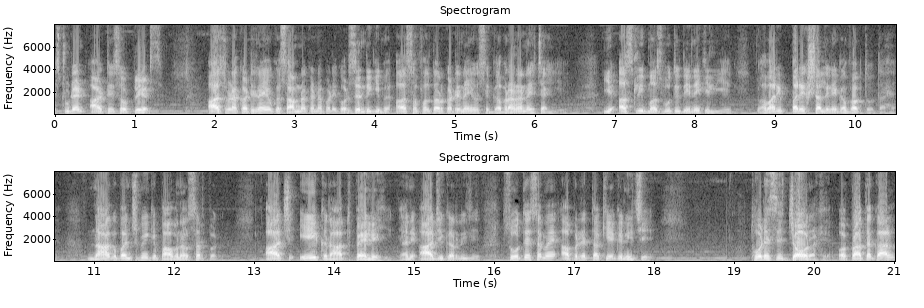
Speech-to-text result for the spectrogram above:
स्टूडेंट आर्टिस्ट और प्लेयर्स आज थोड़ा कठिनाइयों का सामना करना पड़ेगा और ज़िंदगी में असफलता और कठिनाइयों से घबराना नहीं चाहिए। ये असली मजबूती देने के लिए हमारी परीक्षा लेने का वक्त होता है। नाग पंचमी के पावन अवसर पर आज एक रात पहले ही, यानी आज ही कर लीजिए, सोते समय अपने तकिए के नीचे थोड़े से जौ रखें और प्रातःकाल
